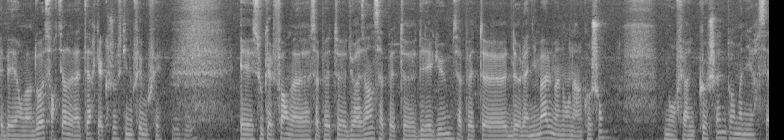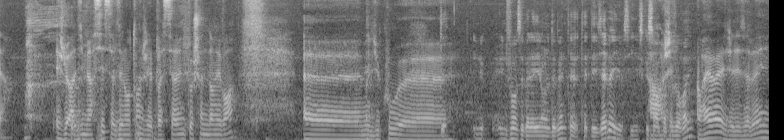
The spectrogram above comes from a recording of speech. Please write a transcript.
Eh bien on doit sortir de la terre quelque chose qui nous fait bouffer. Et sous quelle forme? Euh, Ça peut être euh, du raisin, ça peut être des légumes, ça peut être de l'animal. Maintenant, on a un cochon. Ils m'ont offert une cochonne pour mon anniversaire. Et je leur ai dit merci, ça faisait longtemps que j'avais pas serré une cochonne dans mes bras. Euh, mais du coup. euh, Une, une fois on s'est baladé dans le domaine, t'as as des abeilles aussi. Est-ce que encore j'ai- toujours Ouais, ouais, j'ai des abeilles.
